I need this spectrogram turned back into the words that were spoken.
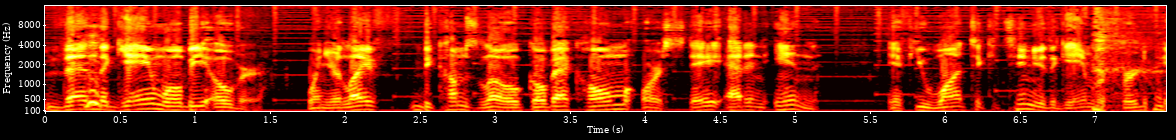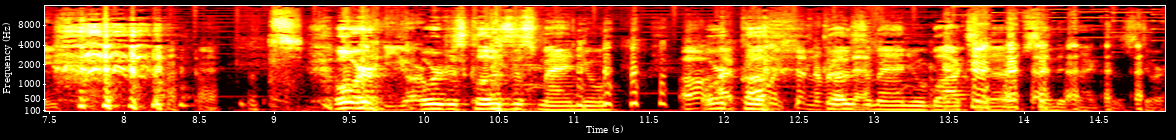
then the game will be over. When your life becomes low, go back home or stay at an inn. If you want to continue the game, refer to page. Or Your- or just close this manual. oh, or I probably clo- shouldn't have close the manual, box it up, send it back to the store.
